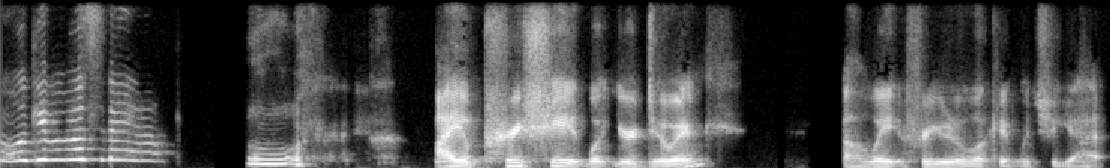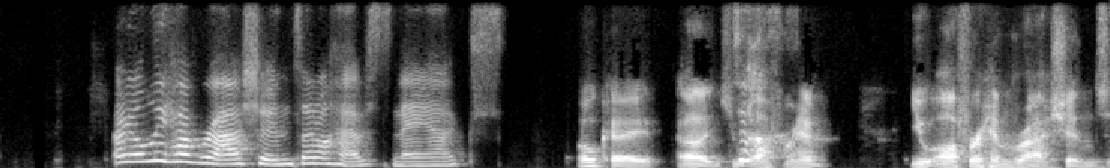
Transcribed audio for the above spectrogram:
I will give him a snack. I appreciate what you're doing. I'll wait for you to look at what you got. I only have rations. I don't have snacks. Okay. Uh, you offer him, you offer him rations,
